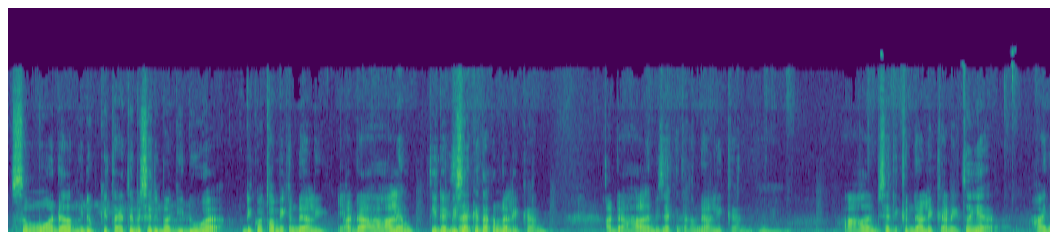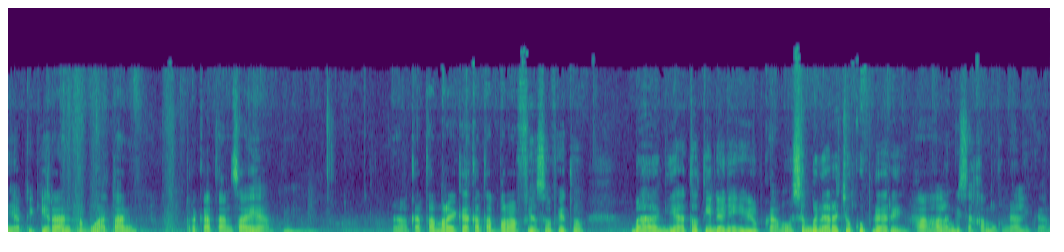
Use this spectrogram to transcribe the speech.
semua dalam hidup kita itu bisa dibagi dua, dikotomi kendali. Ada hal-hal yang tidak bisa kita kendalikan, ada hal yang bisa kita kendalikan. Hal-hal yang bisa dikendalikan itu ya hanya pikiran, perbuatan, perkataan saya. Nah, kata mereka, kata para filsuf itu, bahagia atau tidaknya hidup kamu sebenarnya cukup dari hal-hal yang bisa kamu kendalikan.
